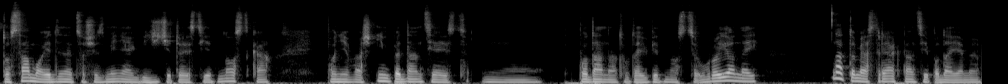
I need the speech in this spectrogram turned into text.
to samo. Jedyne co się zmienia, jak widzicie, to jest jednostka, ponieważ impedancja jest mm, podana tutaj w jednostce urojonej, natomiast reaktancję podajemy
